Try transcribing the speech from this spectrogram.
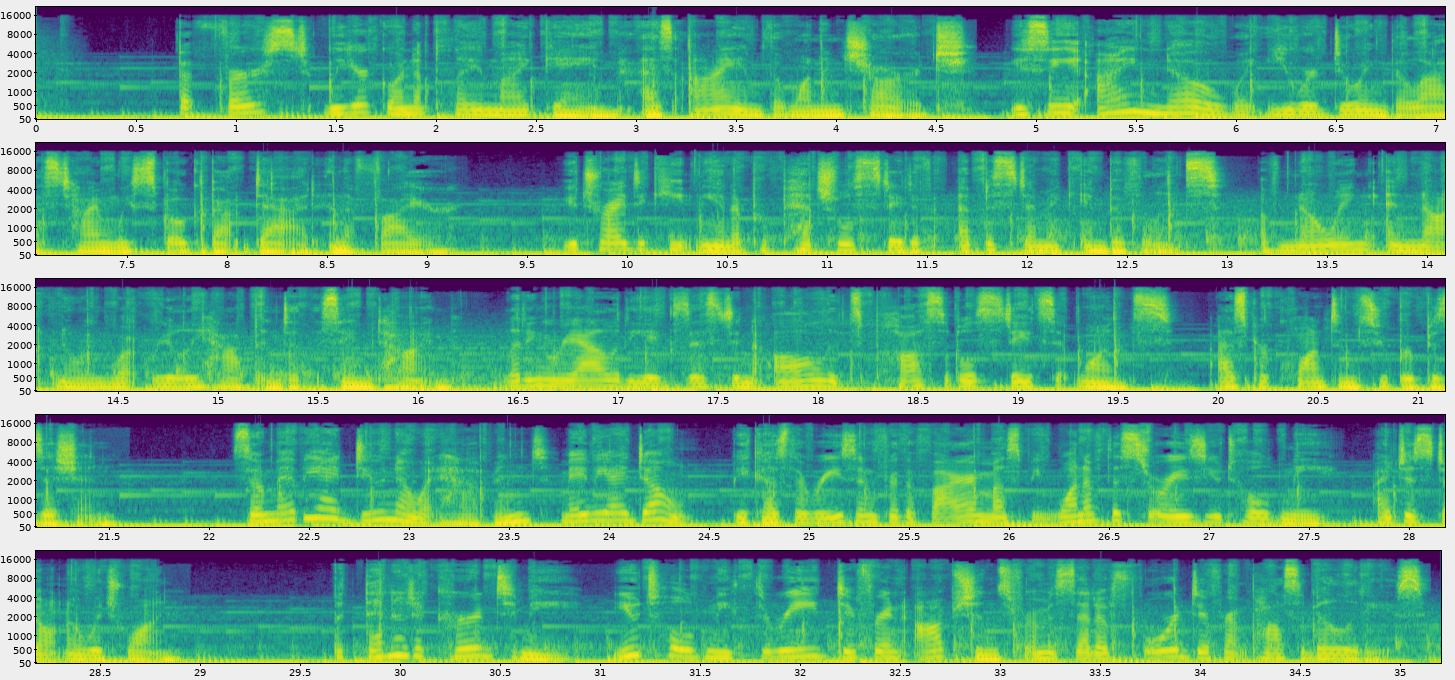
But first, we are going to play my game as I am the one in charge. You see, I know what you were doing the last time we spoke about Dad and the fire. You tried to keep me in a perpetual state of epistemic ambivalence, of knowing and not knowing what really happened at the same time, letting reality exist in all its possible states at once, as per quantum superposition. So maybe I do know what happened, maybe I don't, because the reason for the fire must be one of the stories you told me. I just don't know which one. But then it occurred to me you told me three different options from a set of four different possibilities.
